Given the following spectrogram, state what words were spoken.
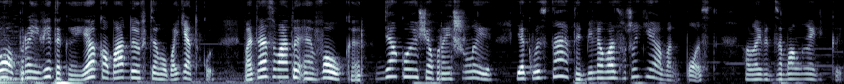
О, привітики! Я командую в цьому маєтку. Мене звати Евокер. Дякую, що прийшли. Як ви знаєте, біля вас вже є аванпост, але він замаленький.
